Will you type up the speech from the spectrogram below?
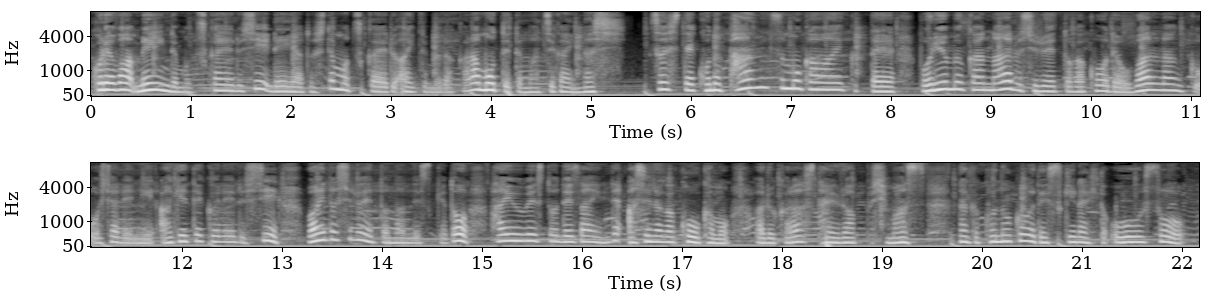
これはメインでも使えるし、レイヤーとしても使えるアイテムだから持ってて間違いなし。そしてこのパンツも可愛くてボリューム感のあるシルエットがコーデをワンランクおしゃれに上げてくれるしワイドシルエットなんですけどハイウエストデザインで足長効果もあるからスタイルアップします。なんかこのコーデ好きな人多そう。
